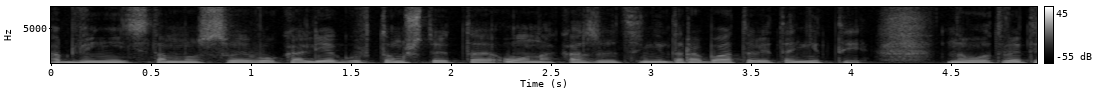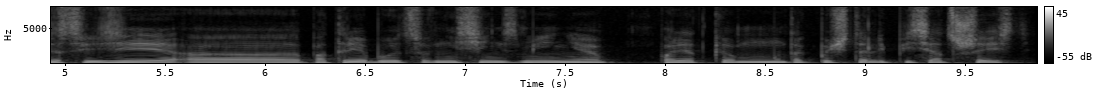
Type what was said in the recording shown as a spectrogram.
обвинить там, своего коллегу в том, что это он, оказывается, не дорабатывает, а не ты. Ну вот, в этой связи э, потребуется внесение изменения порядка, мы так посчитали, 56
